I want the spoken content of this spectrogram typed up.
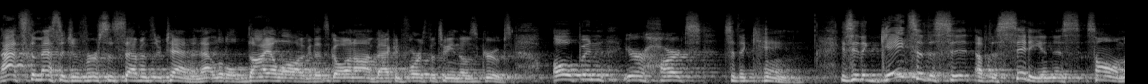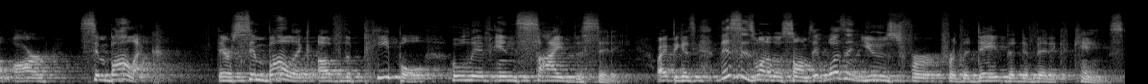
That's the message of verses 7 through 10 and that little dialogue that's going on back and forth between those groups. Open your hearts to the king. You see, the gates of the, of the city in this psalm are symbolic. They're symbolic of the people who live inside the city right? Because this is one of those psalms. It wasn't used for, for the, the Davidic kings.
